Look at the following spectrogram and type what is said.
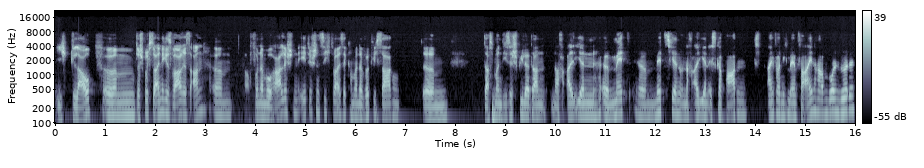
Ich glaube, ähm, da sprichst du einiges Wahres an. Ähm, von der moralischen, ethischen Sichtweise kann man da wirklich sagen, ähm, dass man diese Spieler dann nach all ihren äh, Met, äh, Mätzchen und nach all ihren Eskapaden einfach nicht mehr im Verein haben wollen würde.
